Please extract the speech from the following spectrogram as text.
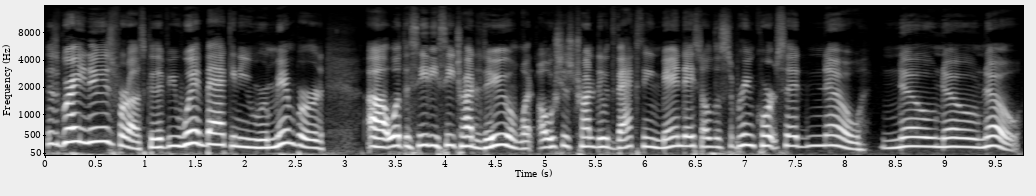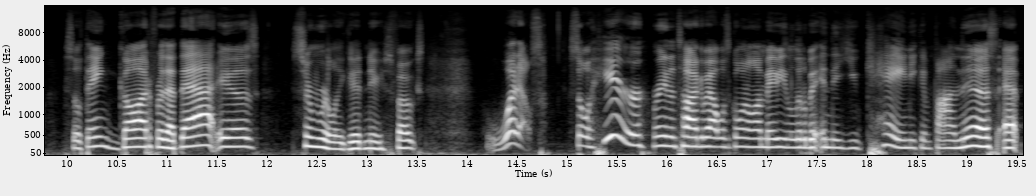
This is great news for us because if you went back and you remembered uh, what the CDC tried to do and what OSHA's trying to do with vaccine mandates. So the Supreme Court said no, no, no, no. So thank God for that. That is some really good news, folks. What else? So here we're going to talk about what's going on maybe a little bit in the UK, and you can find this at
